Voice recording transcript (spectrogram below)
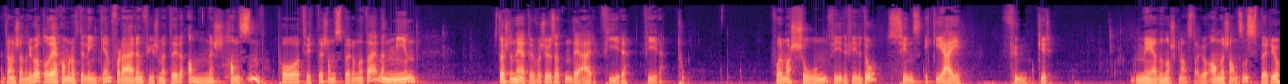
Jeg tror han skjønner det godt. Og jeg kommer nok til linken, for det er en fyr som heter Anders Hansen på Twitter som spør om dette her. Men min største nedtur for 2017, det er 4-4-2. Formasjonen 4-4-2 syns ikke jeg funker med det norske landslaget. Og Anders Hansen spør jo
